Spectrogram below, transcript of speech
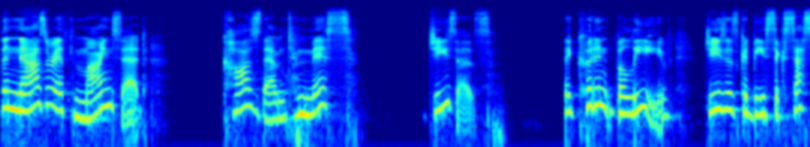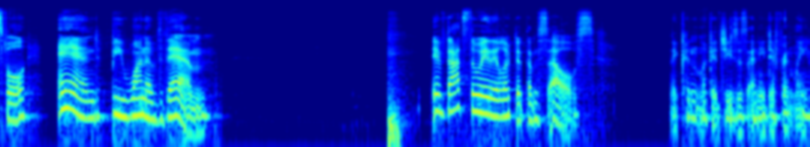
The Nazareth mindset caused them to miss Jesus. They couldn't believe Jesus could be successful and be one of them. If that's the way they looked at themselves, they couldn't look at Jesus any differently.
